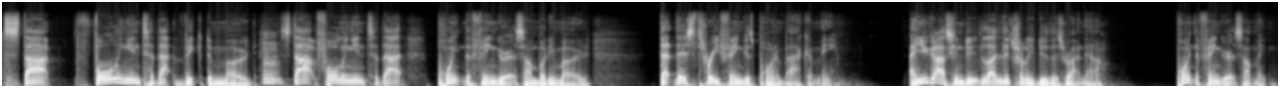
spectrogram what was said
start falling into that victim mode, mm. start falling into that point the finger at somebody mode, that there's three fingers pointing back at me. And you guys can do like literally do this right now. Point the finger at something.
